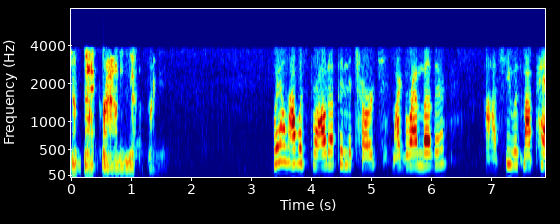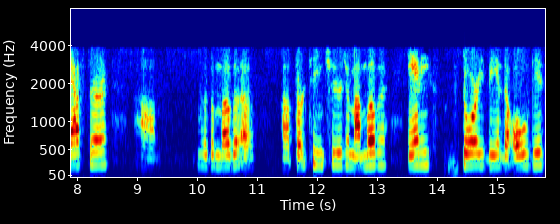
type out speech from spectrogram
your background and your upbringing. Well, I was brought up in the church. My grandmother, uh, she was my pastor. Uh, was a mother of uh, 13 children. My mother, Annie's story being the oldest,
